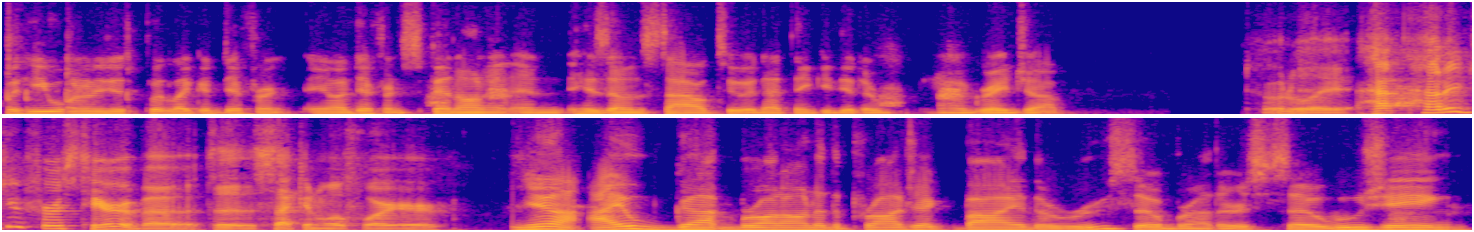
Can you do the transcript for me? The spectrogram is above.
but he wanted to just put like a different, you know, a different spin on it and his own style to it, and I think he did a, you know, a great job. Totally. How, how did you first hear about the second Wolf Warrior? Yeah, I got brought onto the project by the Russo brothers. So Wu Jing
